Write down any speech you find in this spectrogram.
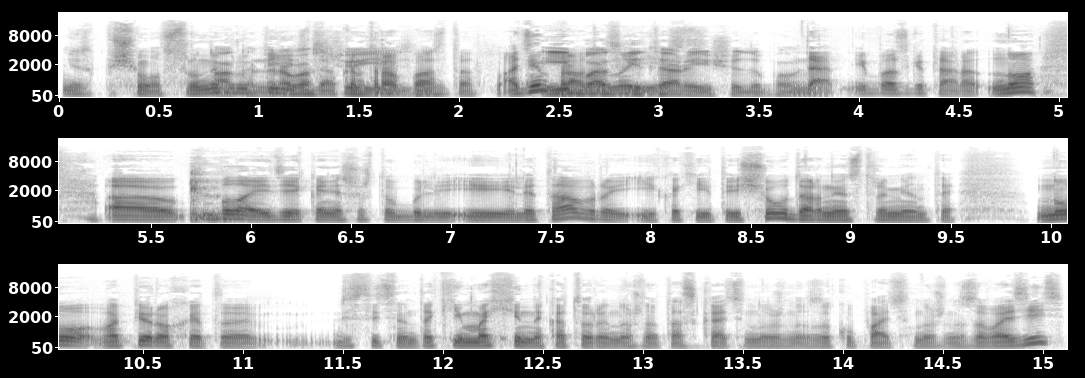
Нет, почему? В струнной а, группе есть, да, контрабас, есть. да. Один, и бас-гитара еще дополнительно. Да, и бас-гитара. Но э, была идея, конечно, что были и литавры, и какие-то еще ударные инструменты. Но, во-первых, это действительно такие махины, которые нужно таскать, нужно закупать, нужно завозить.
